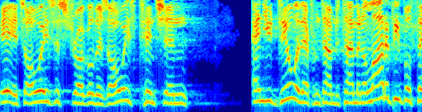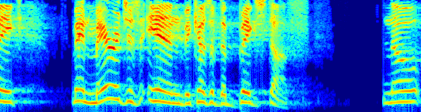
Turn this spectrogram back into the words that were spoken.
It's always a struggle. There's always tension. And you deal with that from time to time. And a lot of people think, man, marriage is in because of the big stuff. No,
